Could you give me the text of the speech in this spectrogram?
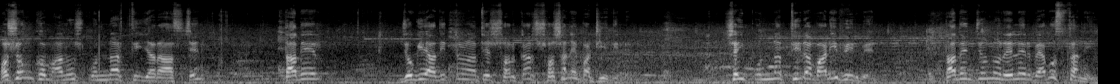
অসংখ্য মানুষ পুণ্যার্থী যারা আসছেন, তাদের যোগী আদিত্যনাথের সরকার শ্মশানে পাঠিয়ে দিলেন। সেই পুণ্যার্থীরা বাড়ি ফিরবেন। তাদের জন্য রেলের ব্যবস্থা নেই।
